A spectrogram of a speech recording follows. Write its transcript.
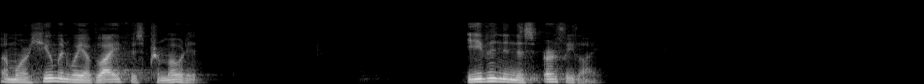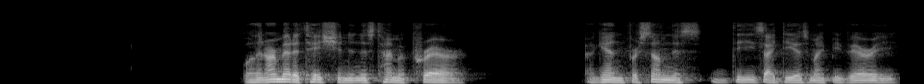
a more human way of life is promoted, even in this earthly life. Well, in our meditation in this time of prayer, again, for some, this, these ideas might be very,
